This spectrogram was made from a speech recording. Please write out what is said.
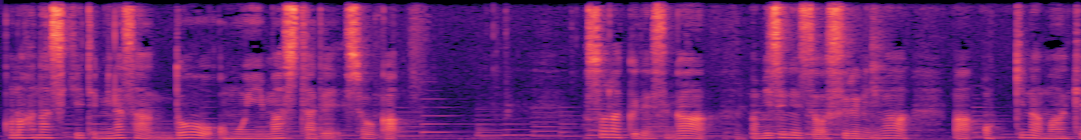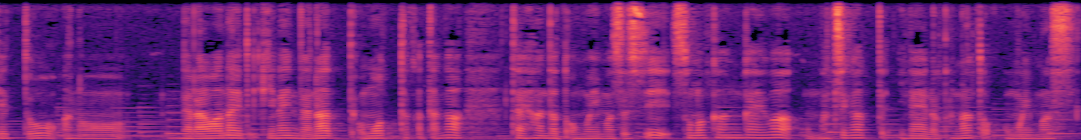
この話聞いて皆さんどう思いましたでしょうか？おそらくですがビジネスをするには、まあ、大きなマーケットをあの狙わないといけないんだなって思った方が大半だと思いますしその考えは間違っていないのかなと思います。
